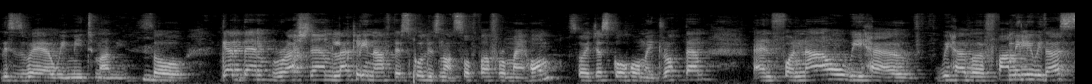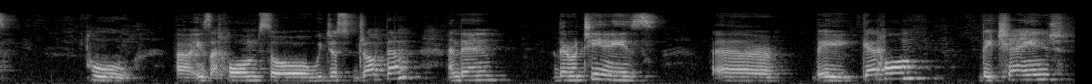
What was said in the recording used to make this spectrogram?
this is where we meet mommy. Mm-hmm. So get them, rush them. Luckily enough, the school is not so far from my home, so I just go home, I drop them. And for now, we have we have a family with us who uh, is at home, so we just drop them, and then the routine is uh, they get home, they change,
